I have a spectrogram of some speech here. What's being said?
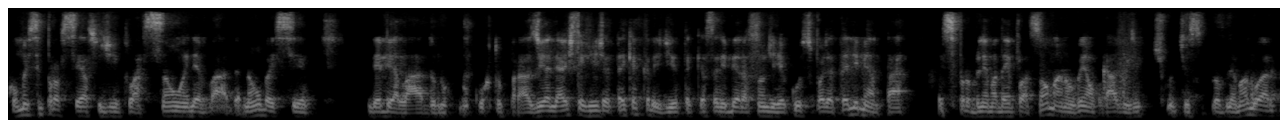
como esse processo de inflação elevada não vai ser debelado no, no, curto prazo, e aliás tem gente até que acredita que essa liberação de recursos pode até alimentar esse problema da inflação, mas não vem ao caso de discutir esse problema agora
